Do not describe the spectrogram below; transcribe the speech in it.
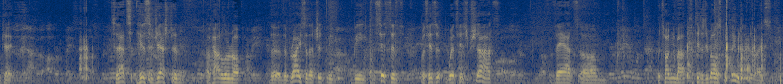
okay. So that's his suggestion of how to learn up the the brisa that should be be consistent with his with his pshat that um, we're talking about chatichas jebel which is the rice.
